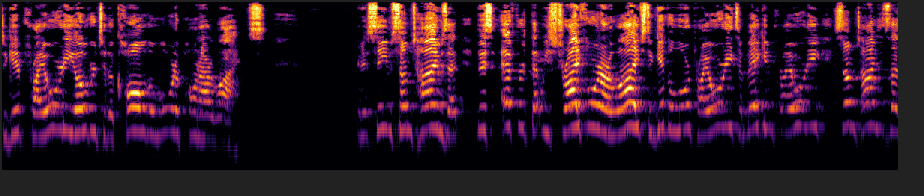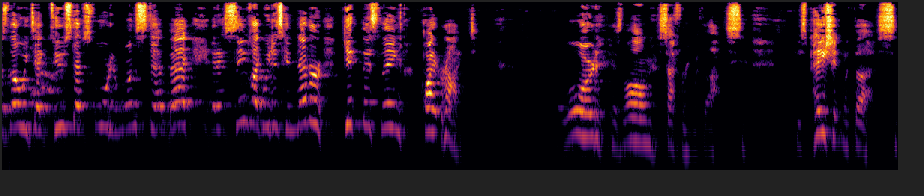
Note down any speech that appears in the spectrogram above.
to give priority over to the call of the Lord upon our lives. And it seems sometimes that this effort that we strive for in our lives to give the Lord priority, to make Him priority, sometimes it's as though we take two steps forward and one step back, and it seems like we just can never get this thing quite right. The Lord is long suffering with us. He's patient with us.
